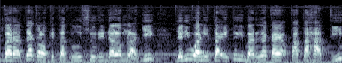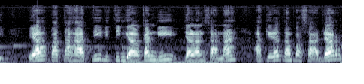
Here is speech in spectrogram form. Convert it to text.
ibaratnya kalau kita telusuri dalam lagi, jadi wanita itu ibaratnya kayak patah hati, ya, patah hati ditinggalkan di jalan sana, akhirnya tanpa sadar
